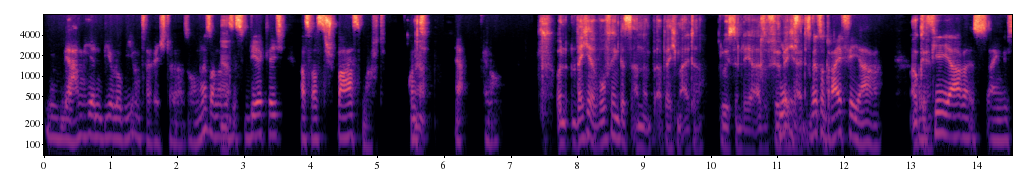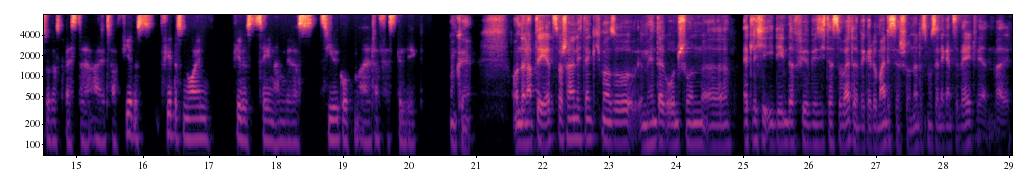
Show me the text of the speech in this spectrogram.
wir haben hier einen Biologieunterricht oder so, ne? sondern ja. es ist wirklich was, was Spaß macht. Und ja, ja genau. Und welche, wo fängt es an, ab welchem Alter, Luis und Lea? Also für Hier welche Alter? wird so drei, vier Jahre. Also okay. Also vier Jahre ist eigentlich so das beste Alter. Vier bis, vier bis neun, vier bis zehn haben wir das Zielgruppenalter festgelegt. Okay. Und dann habt ihr jetzt wahrscheinlich, denke ich mal, so im Hintergrund schon äh, etliche Ideen dafür, wie sich das so weiterentwickelt. Du meintest ja schon, ne? das muss ja eine ganze Welt werden, weil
